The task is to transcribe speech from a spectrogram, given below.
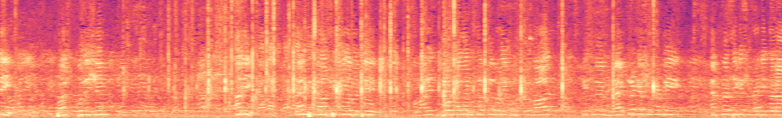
Ali first position Ali tenth class के लिए बच्चे, हमारे स्पोर्ट वाला की सबसे बड़ी खूबसूरत बात, इसमें मैट्रिक के स्टूडेंट भी एफएससी के स्टूडेंट की तरह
